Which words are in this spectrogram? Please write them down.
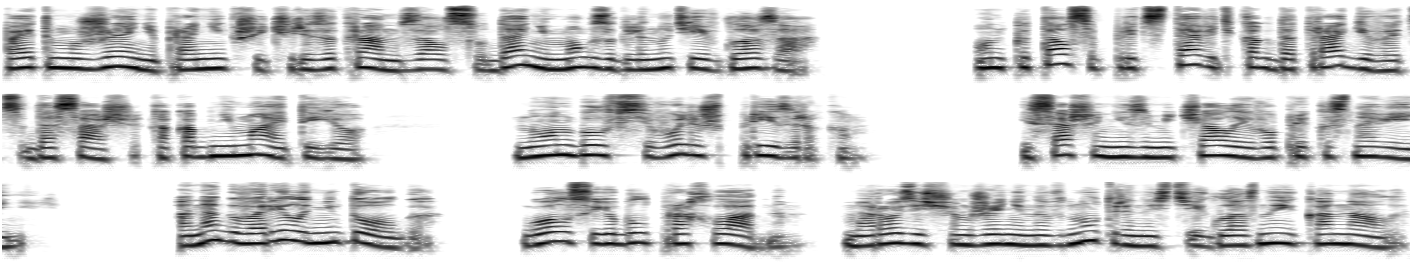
Поэтому Женя, проникший через экран в зал суда, не мог заглянуть ей в глаза. Он пытался представить, как дотрагивается до Саши, как обнимает ее, но он был всего лишь призраком, и Саша не замечала его прикосновений. Она говорила недолго. Голос ее был прохладным, морозящим Женины внутренности и глазные каналы,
